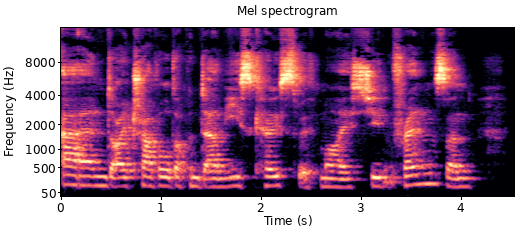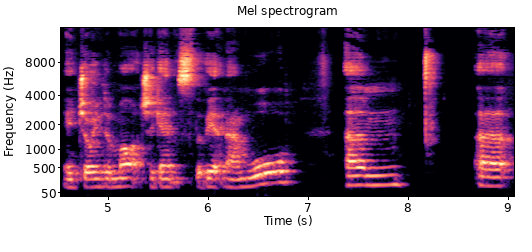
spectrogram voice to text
And I travelled up and down the East Coast with my student friends and he joined a march against the Vietnam War. Um, uh,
